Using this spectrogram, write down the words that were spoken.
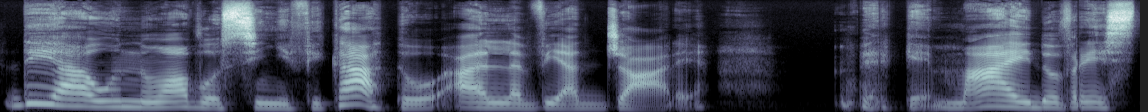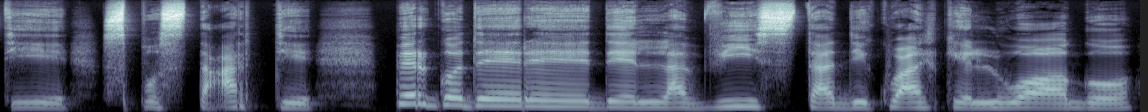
dia un nuovo significato al viaggiare perché mai dovresti spostarti per godere della vista di qualche luogo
